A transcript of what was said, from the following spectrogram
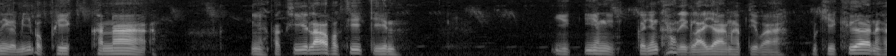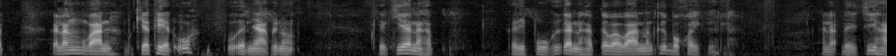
นี่ก็มีผักพริกคะน้าเนี่ยผักชีลาวผักชีจีน อีกอหยังอีกก็ยังขาดอีกหลายอย่างนะครับที่ว่ามะเขือเครือนะครับกำลังวานมะเขือเทศโอ้ผู้เอื่นยากพี่น้องเขือเคียนะครับก็ที่ปลูกคือกันนะครับ แต่ว่าวานมันคือบ่ค่อยเกิดนั่นแหละได้ที่หา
